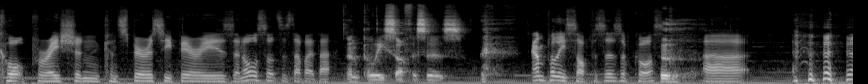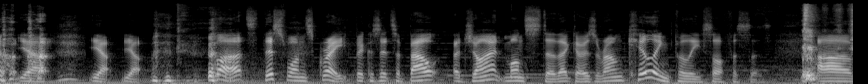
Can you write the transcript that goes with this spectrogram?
corporation conspiracy theories and all sorts of stuff like that. And police officers. And police officers, of course. uh yeah, yeah, yeah. but this one's great because it's about a giant monster that goes around killing police officers. Um,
